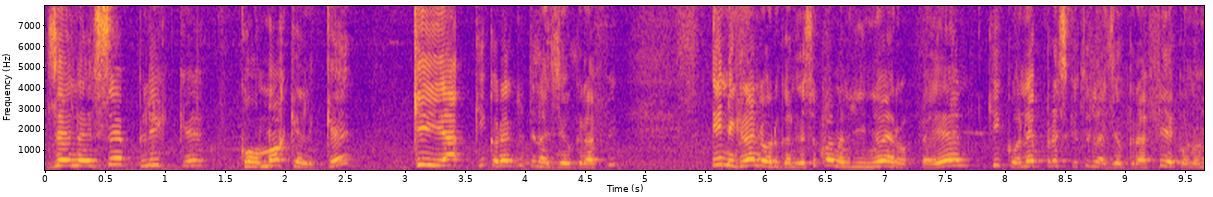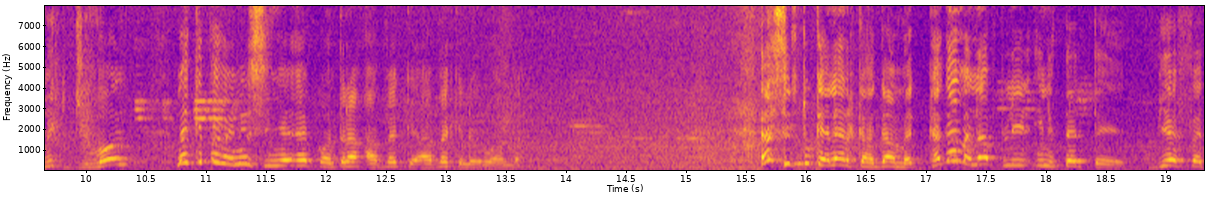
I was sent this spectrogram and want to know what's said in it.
Je ne sais plus que comment quelqu'un qui, connaît toute la géographie, une grande organisation comme l'Union européenne, qui connaît presque toute la géographie économique du monde, mais qui peut venir signer un contrat avec, avec le Rwanda. Et surtout que l'air Kagame, Kagame n'a plus une tête bien faite.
